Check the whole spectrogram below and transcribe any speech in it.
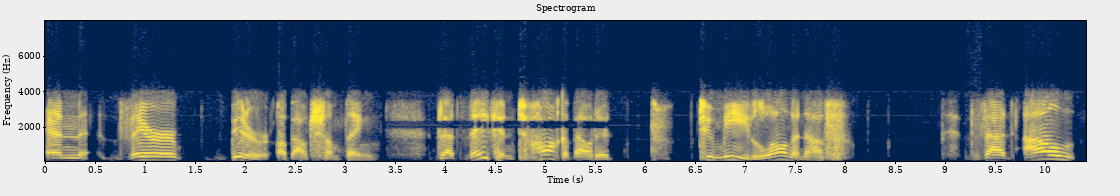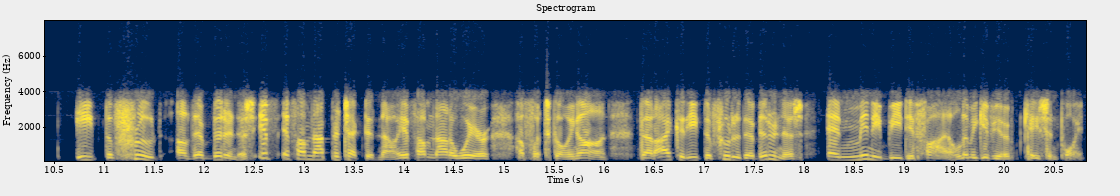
and they're bitter about something, that they can talk about it to me long enough that I'll eat the fruit of their bitterness. If if I'm not protected now, if I'm not aware of what's going on, that I could eat the fruit of their bitterness and many be defiled. Let me give you a case in point.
